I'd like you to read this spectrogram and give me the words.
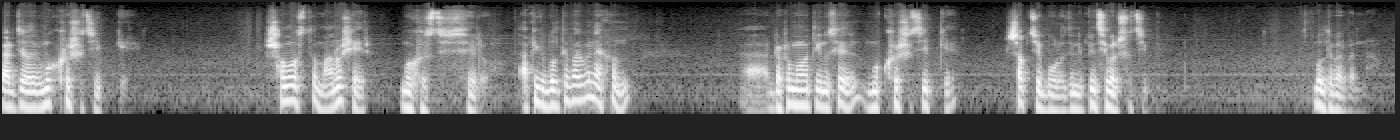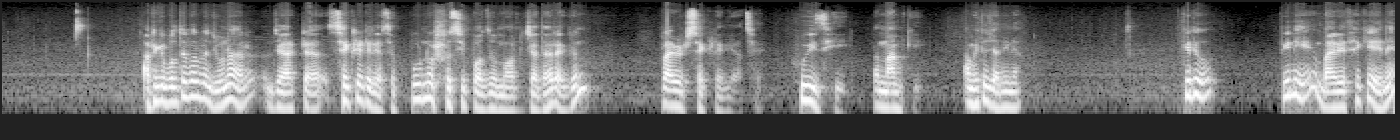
কার্যালয়ের মুখ্য সচিবকে। সমস্ত মানুষের মুখস্থ ছিল। আপনি কি বলতে পারবেন এখন? ডক্টর মোহাম্মদ ইউনুসের মুখ্য সচিবকে সবচেয়ে বড় যিনি প্রিন্সিপাল সচিব, বলতে পারবেন না। আপনি কি বলতে পারবেন যে ওনার যে একটা সেক্রেটারি আছে, পূর্ণ সচিব পদ মর্যাদার একজন প্রাইভেট সেক্রেটারি আছে। হু ইজ হি তার নাম কি? আমি তো জানি না। কিন্তু তিনি বাইরে থেকে এনে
